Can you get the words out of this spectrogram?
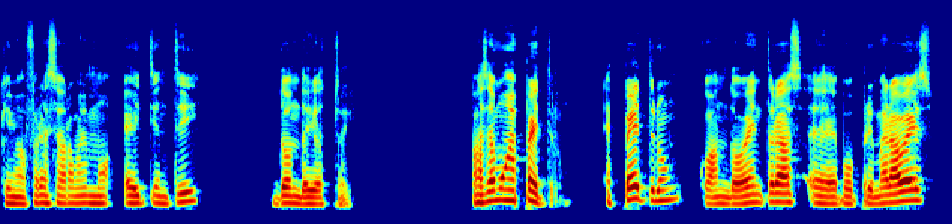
que me ofrece ahora mismo ATT donde yo estoy. Pasemos a Spectrum. Spectrum, cuando entras eh, por primera vez,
